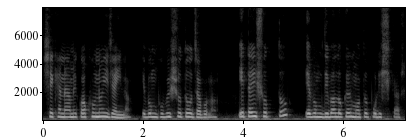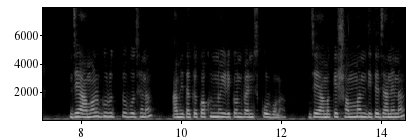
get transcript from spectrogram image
সেখানে আমি কখনোই যাই না এবং ভবিষ্যতেও যাব না। এটাই সত্য এবং দিবালোকের মতো পরিষ্কার। যে আমার গুরুত্ব বোঝে না, আমি তাকে কখনোই রিকনভেন্স করব না। যে আমাকে সম্মান দিতে জানে না,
